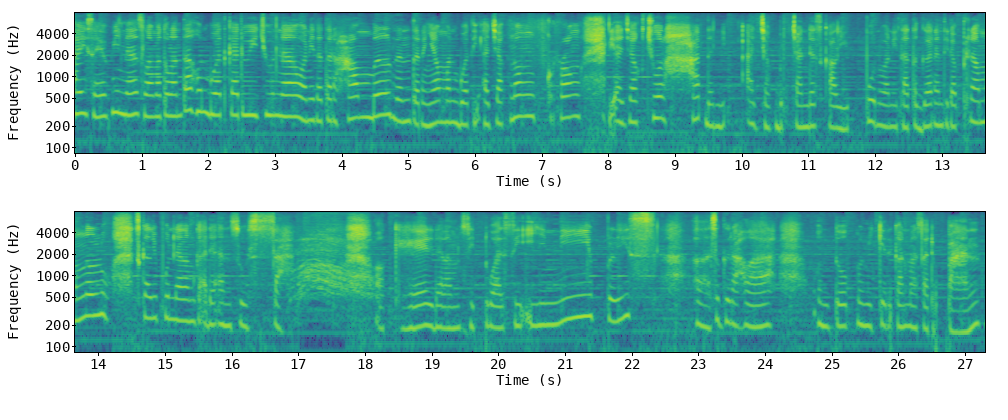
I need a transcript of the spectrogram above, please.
Hai, saya Vina. Selamat ulang tahun buat Kak Dwi Juna, wanita terhumble dan ternyaman buat diajak nongkrong, diajak curhat, dan diajak bercanda sekalipun wanita tegar yang tidak pernah mengeluh sekalipun dalam keadaan susah. Oke, di dalam situasi ini, please uh, segeralah untuk memikirkan masa depan,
